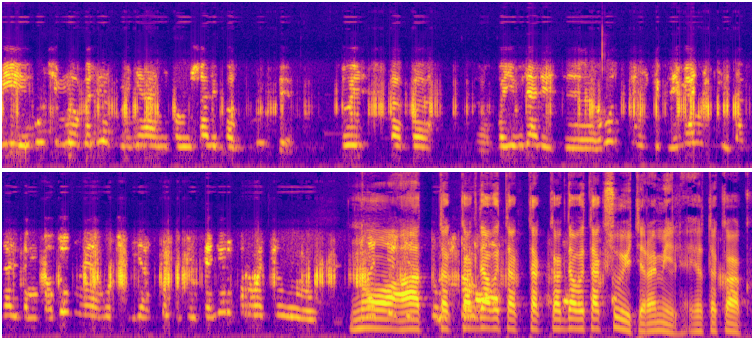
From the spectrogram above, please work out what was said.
И очень много лет меня не повышали по службе. То есть, как бы появлялись родственники, племянники и так далее и тому подобное. В общем, я сколько пенсионеров проводил. Ну, а так, что... когда, вы так, так, когда вы таксуете, Рамиль, это как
